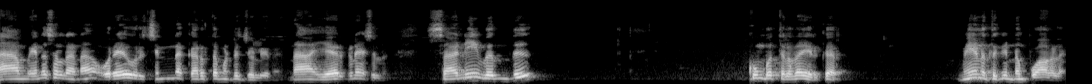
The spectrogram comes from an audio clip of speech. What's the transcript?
நான் என்ன சொல்கிறேன்னா ஒரே ஒரு சின்ன கருத்தை மட்டும் சொல்லிடுறேன். நான் ஏற்கனவே சொல்லுவேன் சனி வந்து கும்பத்தில் தான் இருக்கார். மீனத்துக்கு இன்னும் போகலை.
